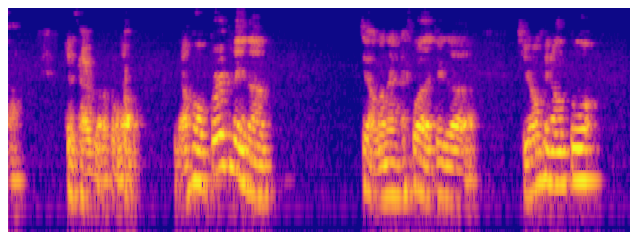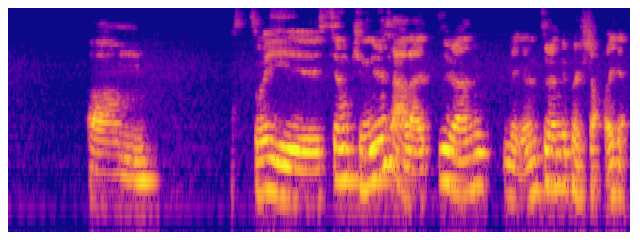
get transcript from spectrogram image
啊，这才是比较重要的。然后 Berkeley 呢，就像刚才说的，这个学生非常多，嗯。所以相平均下来，资源每个人资源就会少一点。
